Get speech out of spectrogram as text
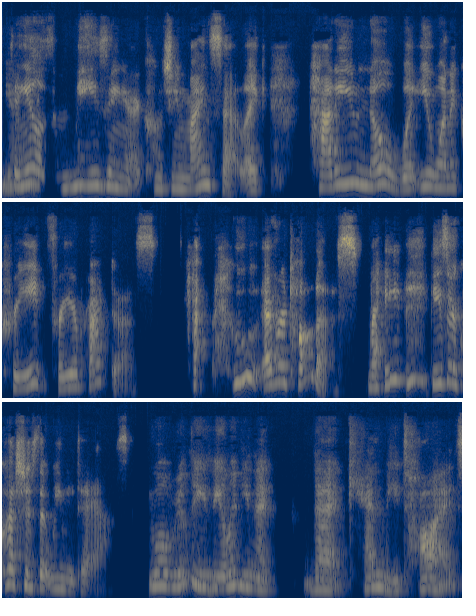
Yes. Danielle is amazing at coaching mindset. Like, how do you know what you want to create for your practice? How, who ever taught us, right? These are questions that we need to ask. Well, really, the only thing that that can be taught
